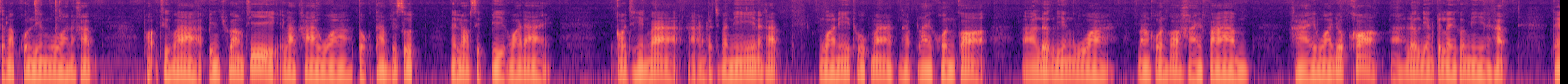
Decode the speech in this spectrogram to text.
สำหรับคนเลี้ยงวัวนะครับ เพราะถือว่าเป็นช่วงที่ราคาวัวตกต่ำที่สุดในรอบ 10 ปีก็ว่าได้ ก็จะเห็นว่าปัจจุบันนี้นะครับวัวนี้ถูกมากนะครับ หลายคนก็เลิกเลี้ยงวัว บางคนก็ขายฟาร์ม ขายวัวยกคอกอเลิกเลี้ยงไปเลยก็มีนะครับ แต่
